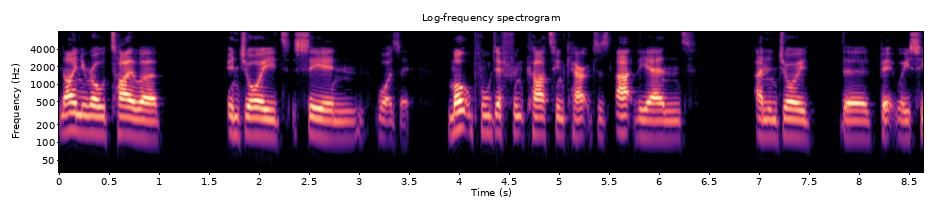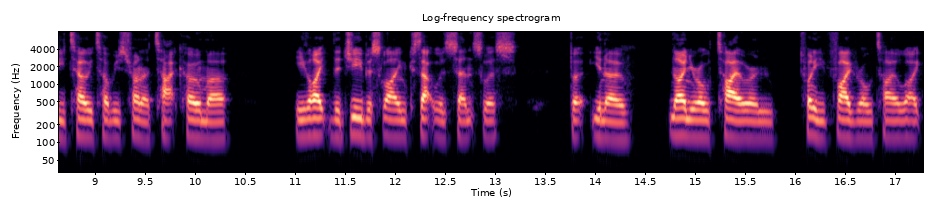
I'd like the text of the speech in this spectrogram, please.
nine-year-old Tyler enjoyed seeing what is it, multiple different cartoon characters at the end, and enjoyed the bit where you see Teletubbies trying to attack Homer. He liked the Jeebus line because that was senseless, but you know, nine-year-old Tyler and twenty-five-year-old Tyler like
